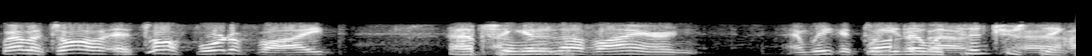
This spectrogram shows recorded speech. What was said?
well, it's all it's all fortified. Absolutely. I get enough iron, and we could talk Well, you know what's about interesting? Uh.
